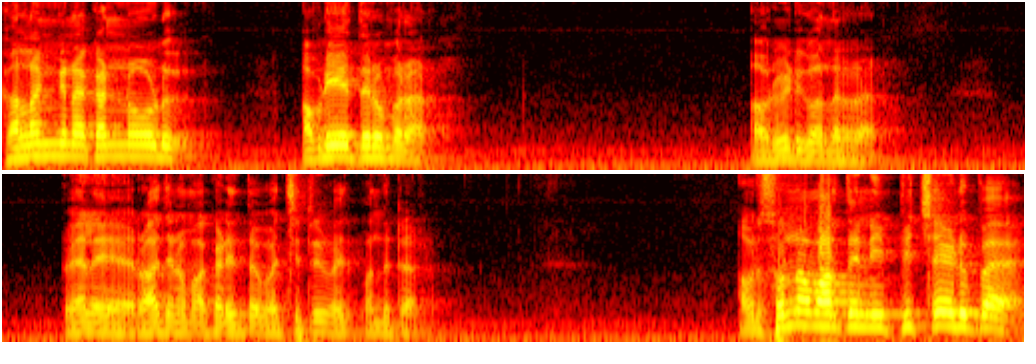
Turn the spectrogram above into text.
கலங்கின கண்ணோடு அப்படியே திரும்புகிறார் அவர் வீட்டுக்கு வந்துடுறார். வேலையை ராஜினாமா கடிதத்தை வச்சுட்டு வை- வந்துட்டார். அவர் சொன்ன வார்த்தை நீ பிச்சை எடுப்ப.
